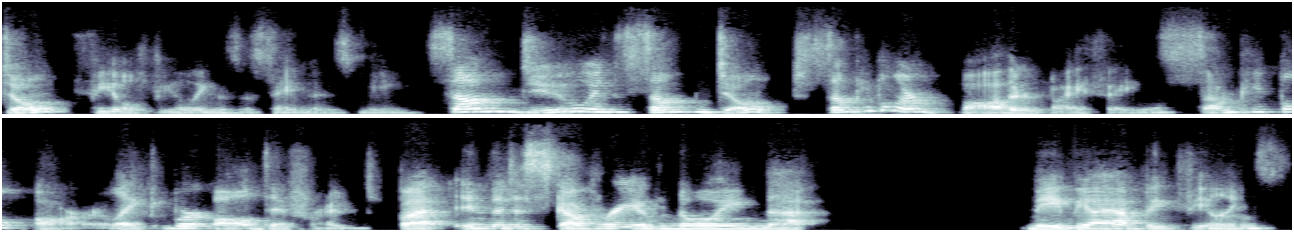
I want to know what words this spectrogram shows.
don't feel feelings the same as me. Some do and some don't. Some people aren't bothered by things. Some people are. Like we're all different. But in the discovery of knowing that maybe I have big feelings,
